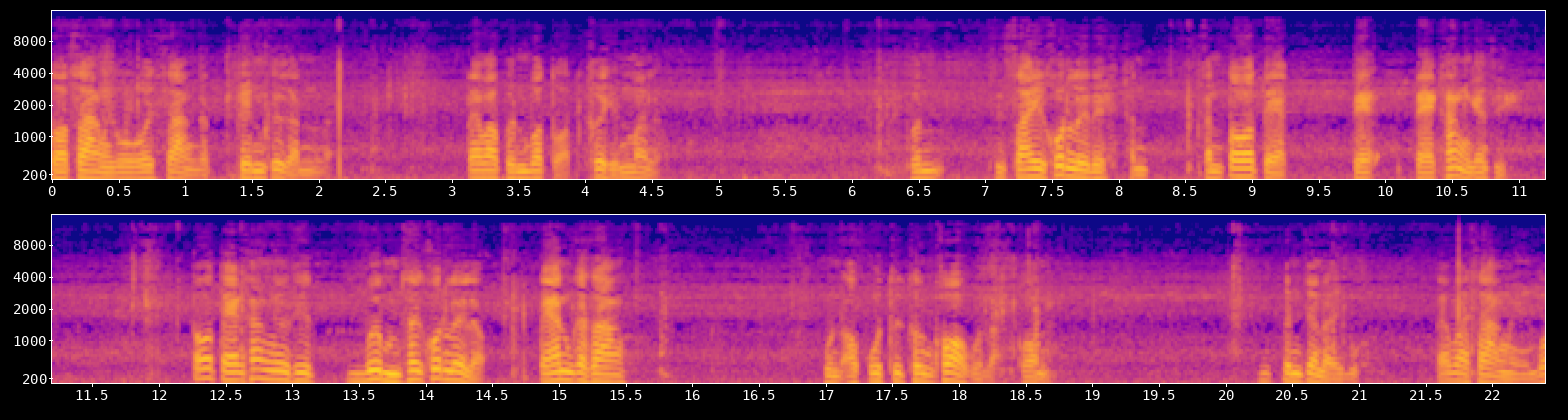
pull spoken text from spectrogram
ตอดสร้างนี่โอ้ยสร้างกับเพ่นคือกันล่ะแต่ว่าเพิ่นบ่ตอดเคยเห็นมาแล้วเพิ่นสิใส่คนเลยเด้คันคันตอแตก แตกแตกข้างจังสิตอแตกข้างจังสิบึ้มใส่คนเลยแล้วแตนกระสร้างคุณเอาพูดถึงเครื่องข้อคุณละก่อนมันเป็นจังไดบุแต่ว่าสร้างนี่บ่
